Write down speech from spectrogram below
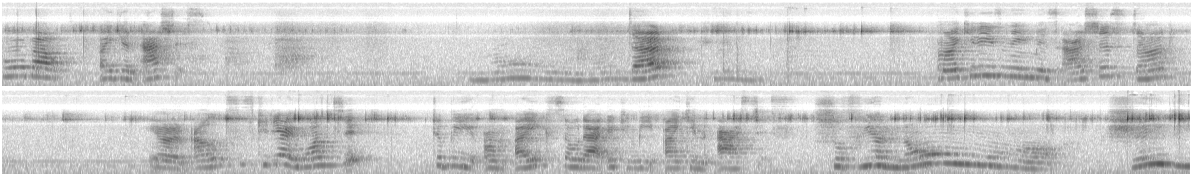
About Ike and Ashes? No. Dad, my kitty's name is Ashes, Dad. Alex's kitty, I want it to be um Ike so that it can be Ike and Ashes. Sophia, no. Shade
